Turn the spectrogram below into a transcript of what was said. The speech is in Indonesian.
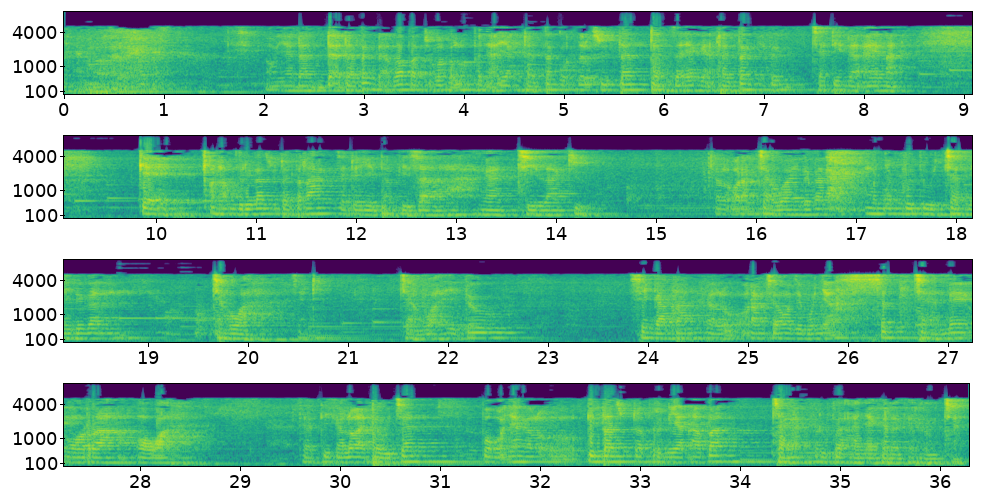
Oh yang tidak datang tidak apa-apa cuma kalau banyak yang datang kok terus hutan dan saya nggak datang itu jadi tidak enak. Oke alhamdulillah sudah terang jadi kita bisa ngaji lagi kalau orang Jawa itu kan menyebut hujan itu kan Jawa jadi Jawa itu singkatan kalau orang Jawa menyebutnya sejane ora owah. Jadi kalau ada hujan, pokoknya kalau kita sudah berniat apa, jangan berubah hanya gara-gara hujan.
